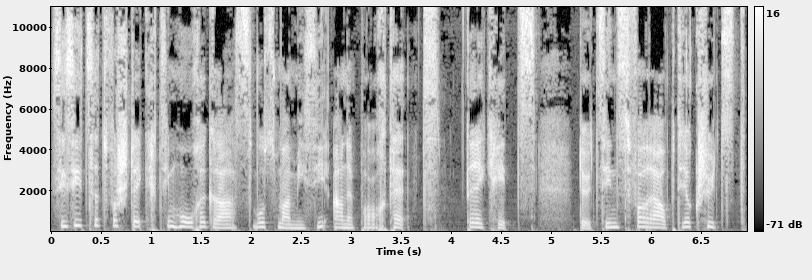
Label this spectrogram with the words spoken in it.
Sie sitzen versteckt im hohen Gras, wo Mami sie angebracht hat. Die Rehkitz. Dort sind sie vor Raubtier geschützt.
